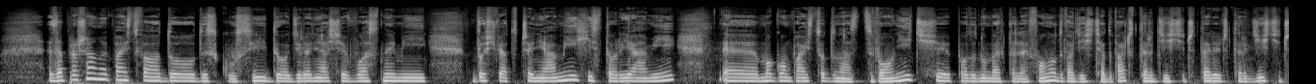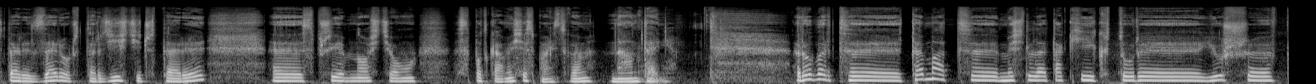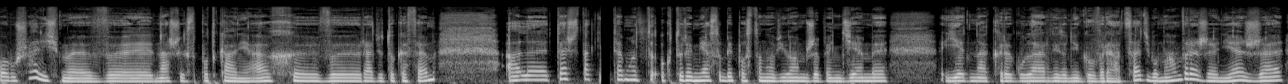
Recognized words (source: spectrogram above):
Zapraszamy Państwa do dyskusji, do dzielenia się własnymi doświadczeniami, historiami. Mogą Państwo do nas dzwonić pod numer telefonu 22 44 44 044 E, z przyjemnością spotkamy się z Państwem na antenie. Robert, e, temat e, myślę taki, który już poruszaliśmy w naszych spotkaniach w Radiu Tok FM, ale też taki temat, o którym ja sobie postanowiłam, że będziemy jednak regularnie do niego wracać, bo mam wrażenie, że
